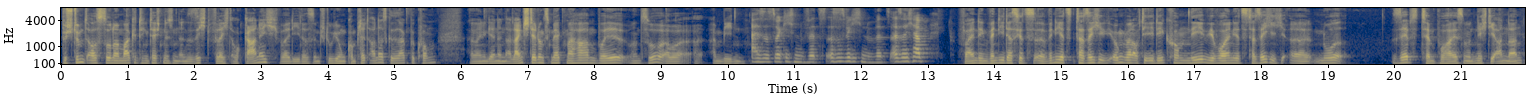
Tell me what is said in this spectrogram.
bestimmt aus so einer marketingtechnischen Sicht vielleicht auch gar nicht, weil die das im Studium komplett anders gesagt bekommen, weil man gerne ein Alleinstellungsmerkmal haben will und so, aber äh, I mean, Also es ist wirklich ein Witz. Es ist wirklich ein Witz. Also ich habe vor allen Dingen, wenn die das jetzt, äh, wenn die jetzt tatsächlich irgendwann auf die Idee kommen, nee, wir wollen jetzt tatsächlich äh, nur selbst Tempo heißen und nicht die anderen,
